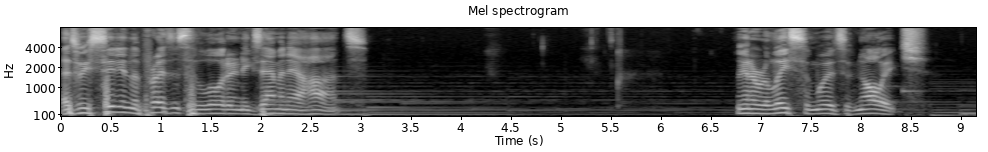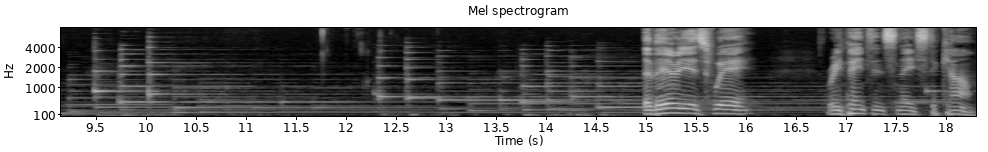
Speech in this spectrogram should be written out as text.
As we sit in the presence of the Lord and examine our hearts, we're going to release some words of knowledge. Of areas where repentance needs to come.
